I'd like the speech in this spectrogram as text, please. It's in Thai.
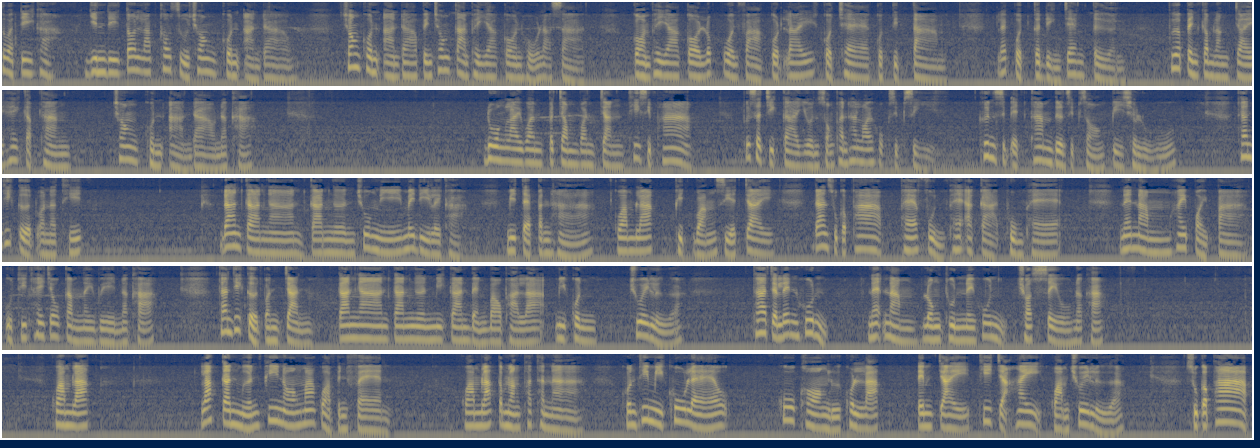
สวัสดีค่ะ ยินดีต้อนรับเข้าสู่ช่องคนอ่านดาว ช่องคนอ่านดาวเป็นช่องการพยากรณ์โหราศาสตร์ ก่อนพยากรณ์รบกวนฝากกดไลค์กดแชร์ กดติดตาม และกดกระดิ่งแจ้งเตือน เพื่อเป็นกำลังใจให้กับทางช่องคนอ่านดาวนะคะ ดวงรายวันประจำวันจันทร์ที่ 15 พฤศจิกายน 2564 ขึ้น 11ข้ามเดือน 12 ปีฉลู ท่านที่เกิดวันอาทิตย์ ด้านการงาน การเงินช่วงนี้ไม่ดีเลยค่ะ มีแต่ปัญหา ความรัก ผิดหวังเสียใจ ด้านสุขภาพ แพ้ฝุ่น แพ้อากาศ ภูมิแพ้ แนะนำให้ปล่อยปลาอุทิศให้เจ้ากรรมในายเวรนะคะ ท่านที่เกิดวันจันทร์การงานการเงินมีการแบ่งเบาภาระมีคนช่วยเหลือ ถ้าจะเล่นหุ้น แนะนำลงทุนในหุ้นช็อตเซลล์นะคะ ความรัก รักกันเหมือนพี่น้องมากกว่าเป็นแฟน ความรักกำลังพัฒนา คนที่มีคู่แล้ว คู่ครองหรือคนรัก เต็มใจที่จะให้ความช่วยเหลือ สุขภาพ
